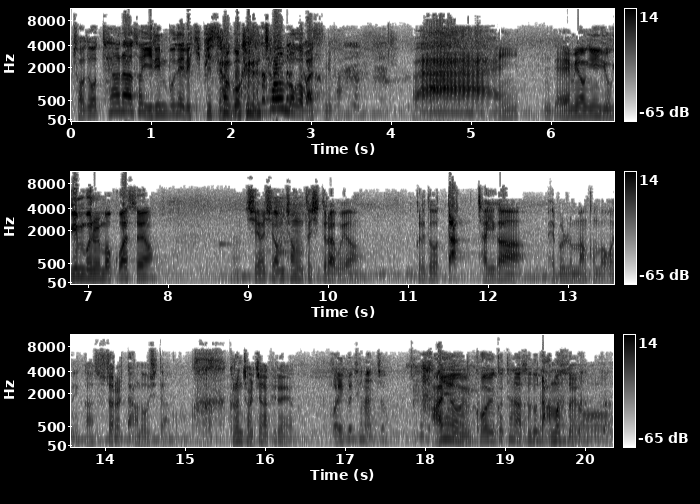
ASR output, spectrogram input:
저도 태어나서 1인분에 이렇게 비싼 고기는 처음 먹어봤습니다. 와, 이네 명이 6인분을 먹고 왔어요. 지현 씨 엄청 드시더라고요. 그래도 딱 자기가 배부른 만큼 먹으니까 수저를 딱 놓으시더라고. 크, 그런 절제가 필요해요. 거의 끝에 났죠? 아니요, 거의 끝에 났어도 남았어요.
